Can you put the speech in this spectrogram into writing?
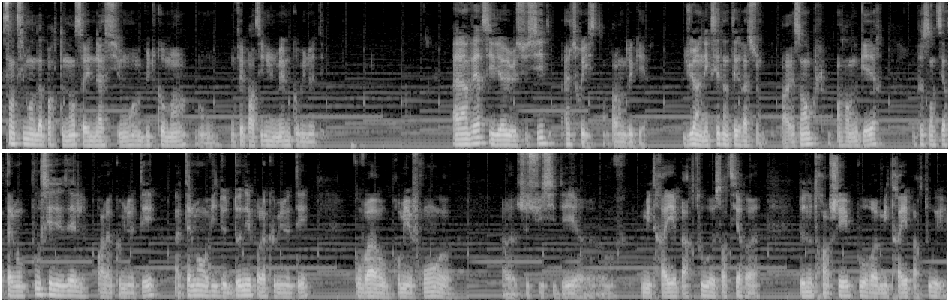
sentiment d'appartenance à une nation, un but commun, on, fait partie d'une même communauté. A l'inverse, il y a le suicide altruiste, en parlant de guerre, dû à un excès d'intégration. Par exemple, en temps de guerre, on peut se sentir tellement poussé des ailes par la communauté, on a tellement envie de donner pour la communauté, qu'on va au premier front euh, euh, se suicider, euh, mitrailler partout, sortir de nos tranchées pour euh, mitrailler partout et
